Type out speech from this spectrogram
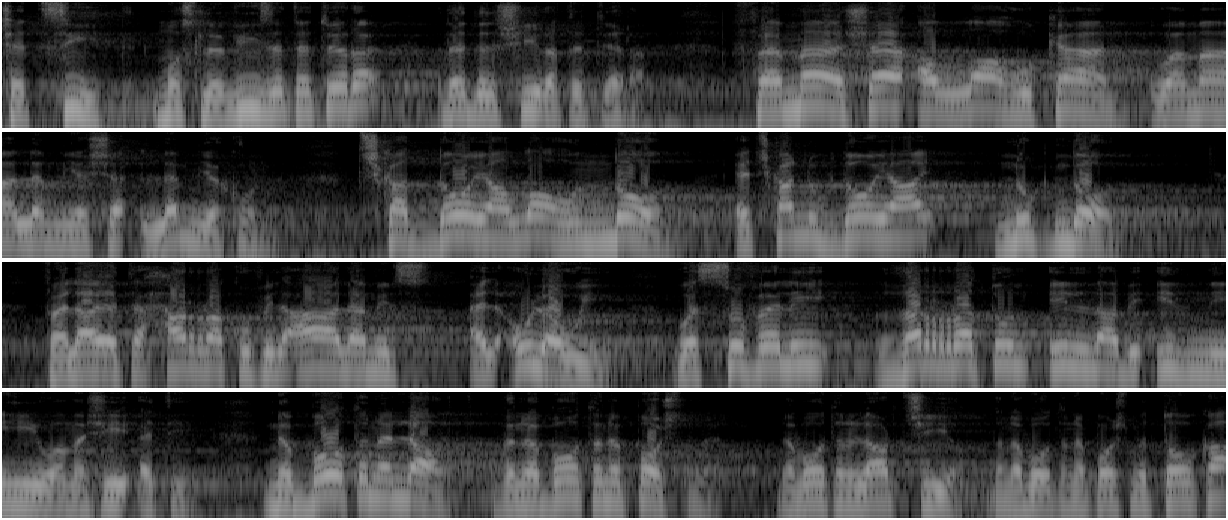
qetësitë, moslëvizjet e tyre dhe dëshirat e tyre. Fa ma sha Allahu kan, wa ma lam yasha lam yakun. Çka dojë Allahu ndodh, e çka nuk dojë ai nuk ndodh. Fela yataharraku fi al-alam al-ulawi was-sufali dharratun illa bi idhnihi wa mashi'atih. Në botën e lartë dhe në botën e poshtme, në botën e lartë qiell dhe në botën e poshtme toka,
